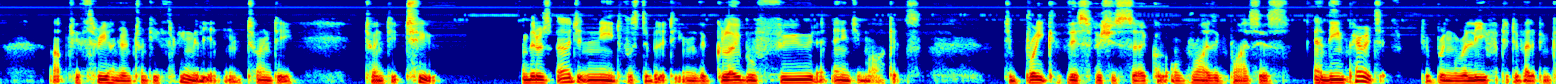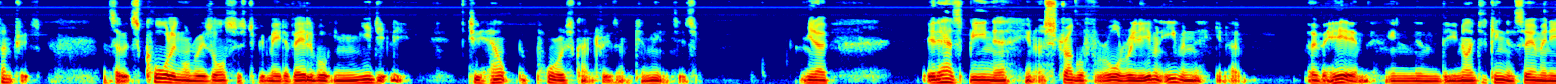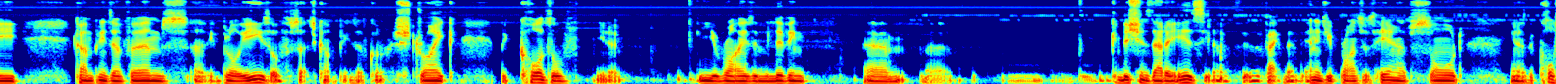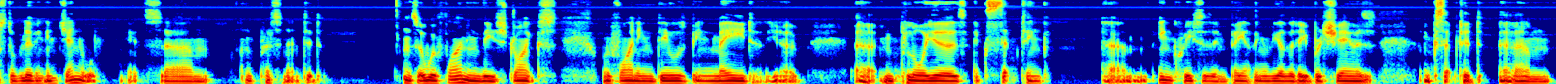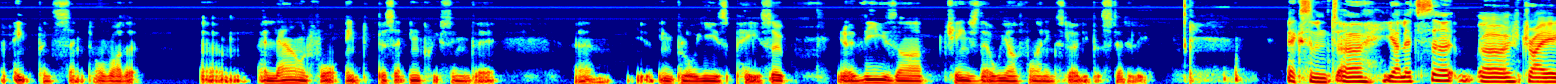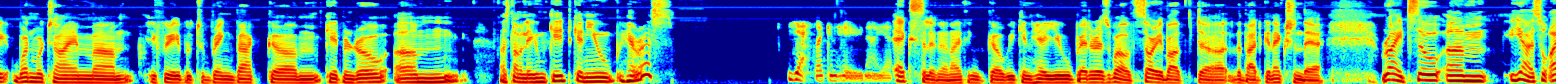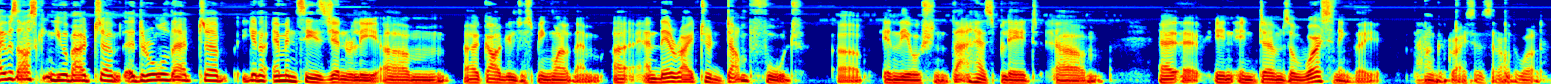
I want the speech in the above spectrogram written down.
up to 323 million in 2022. And there is urgent need for stability in the global food and energy markets to break this vicious circle of rising prices and the imperative to bring relief to developing countries. And so it's calling on resources to be made available immediately to help the poorest countries and communities. You know, it has been a you know struggle for all really even even you know over here in, in the United Kingdom, so many companies and firms, uh, employees of such companies have gone on strike because of you know the rise in the living um, uh, conditions that it is. You know the fact that energy prices here have soared. You know the cost of living in general. It's um, unprecedented, and so we're finding these strikes. We're finding deals being made. You know, uh, employers accepting um, increases in pay. I think the other day British Airways accepted um, eight percent, or rather, um, allowed for eight percent increase in their um, employees' pay. So, you know, these are changes that we are finding slowly but steadily. Excellent. Uh, yeah, let's uh, uh, try one more time um, if we're able to bring back um, Kate Munro. Um, Assalamu alaikum, Kate. Can you hear us? Yes, I can hear you now. Yeah. Excellent, and I think uh, we can hear you better as well. Sorry about uh, the bad connection there. Right. So, um, yeah. So I was asking you about um, the role that uh, you know MNCs generally, um, uh, Cargill just being one of them, uh, and their right to dump food uh, in the ocean that has played um, in in terms of worsening the hunger crisis around the world.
